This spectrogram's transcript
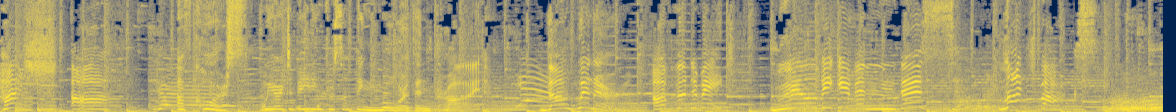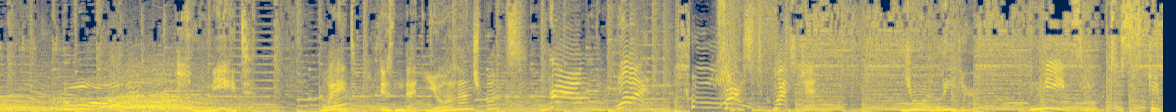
hush! Uh, of course, we are debating for something more than pride. The winner of the debate will be given this lunchbox! Oh, neat. Wait, isn't that your lunchbox? Round one! First question. Your leader needs you to skip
